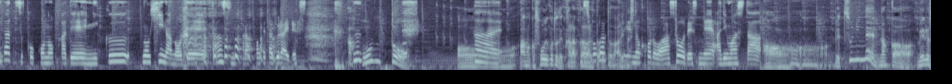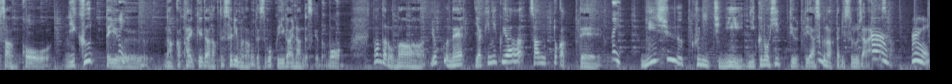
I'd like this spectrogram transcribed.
2月9日で肉の日なので、ダンスにからかわれたぐらいです。あ本当 はい。あなんかそういうことでからかわれ小たことがありま学生のしたか頃はそうですね、ありました。あー。別にねなんかメルさんこう肉っていうなんか体型ではなくてスリムなのですごく意外なんですけどもなんだろうなよくね焼肉屋さんとかって、はい。29日に肉の日って言って安くなったりするじゃないですか、はい、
